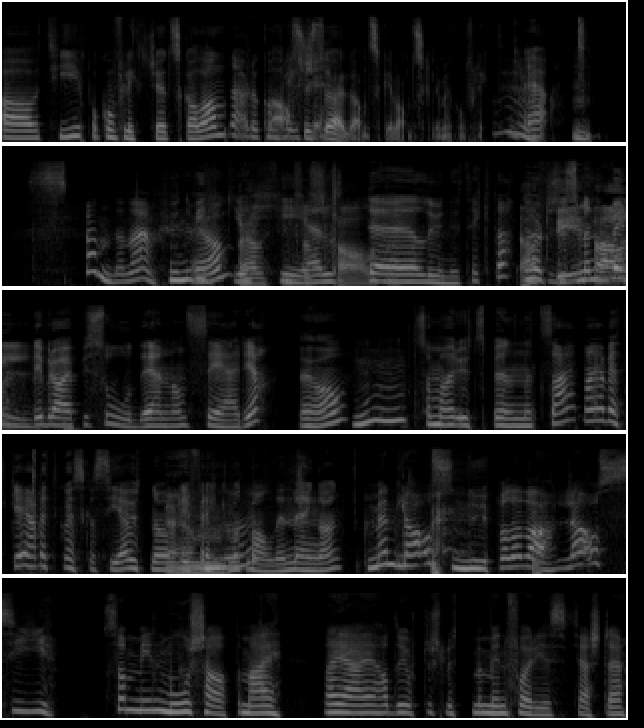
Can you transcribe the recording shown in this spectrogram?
av ti på konfliktskyhetsskalaen, Da syns du det er ganske vanskelig med konflikt. Ja. Spennende. Hun virker jo Ja, det finnes helt skala. uh, lunatic, da. Det Ja, hørtes fy ut som en faen. veldig bra episode i en eller annen serie Ja. som har utspunnet seg. Nei, jeg vet ikke jeg vet ikke hva jeg skal si jeg, uten å bli Um, frekk mot Malin med en gang. Men la oss snu på det, da. La oss si, som min mor sa til meg da jeg hadde gjort det slutt med min forrige kjæreste,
